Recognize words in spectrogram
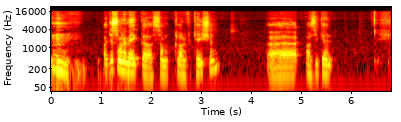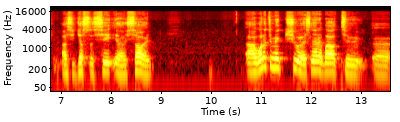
I just want to make uh, some clarification. Uh, as you can, as you just see uh, saw it, I wanted to make sure it's not about to uh,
